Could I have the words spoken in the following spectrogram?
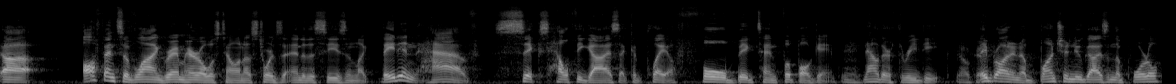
Uh, offensive line, Graham Harrell was telling us towards the end of the season, like they didn't have six healthy guys that could play a full Big Ten football game. Mm. Now they're three deep. Okay. They brought in a bunch of new guys in the portal.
